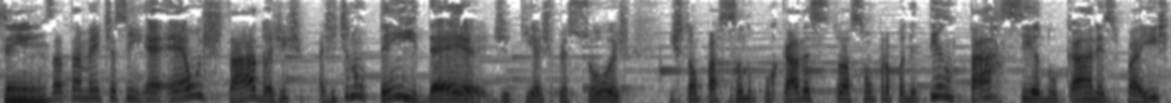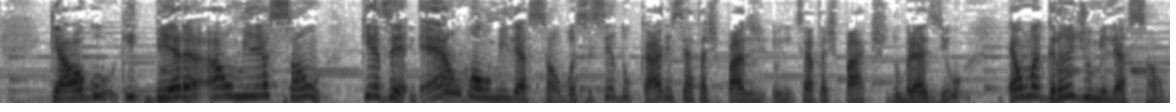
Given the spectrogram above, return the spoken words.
Sim. Exatamente, assim, é, é um estado, a gente, a gente não tem ideia de que as pessoas estão passando por cada situação para poder tentar se educar nesse país, que é algo que beira a humilhação. Quer dizer, é uma humilhação. Você se educar em certas, partes, em certas partes do Brasil é uma grande humilhação.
